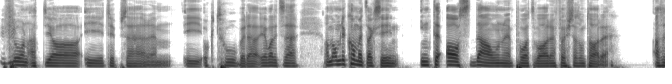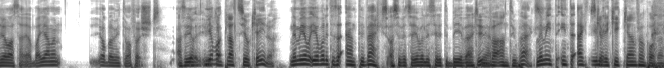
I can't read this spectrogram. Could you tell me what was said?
Mhm. Från att jag i typ så här i oktober, där jag var lite så här, om det kommer ett vaccin, inte as down på att vara den första som tar det. Alltså jag var så här, jag bara, ja men jag behöver inte vara först. Alltså jag, Vilken jag, var, plats är okej då? nej, men jag, var- jag var lite så anti-vax, alltså vet du, jag ville se lite Du biverkningar. var anti-vax. Nej men inte, inte act- Ska vi kicka han från podden?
